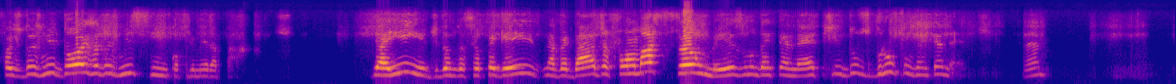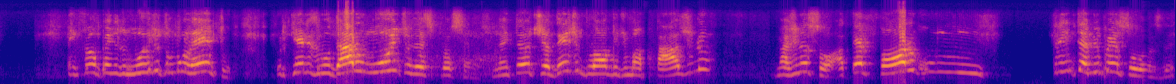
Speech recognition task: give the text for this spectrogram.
foi de 2002 a 2005 a primeira parte. E aí, digamos assim, eu peguei, na verdade, a formação mesmo da internet e dos grupos da internet. Né? E foi um período muito turbulento, porque eles mudaram muito nesse processo. Né? Então, eu tinha desde blog de uma página, imagina só, até fórum com 30 mil pessoas. Né?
